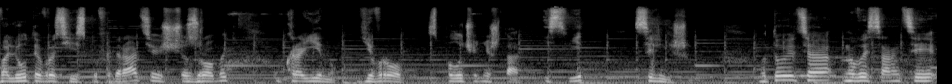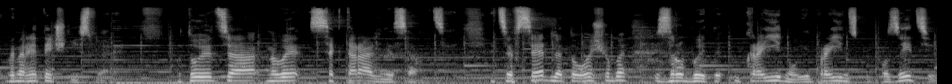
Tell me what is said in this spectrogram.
валюти в Російську Федерацію, що зробить Україну, Європу, Сполучені Штати і світ сильнішим. Готуються нові санкції в енергетичній сфері, готуються нові секторальні санкції. І це все для того, щоб зробити Україну і українську позицію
